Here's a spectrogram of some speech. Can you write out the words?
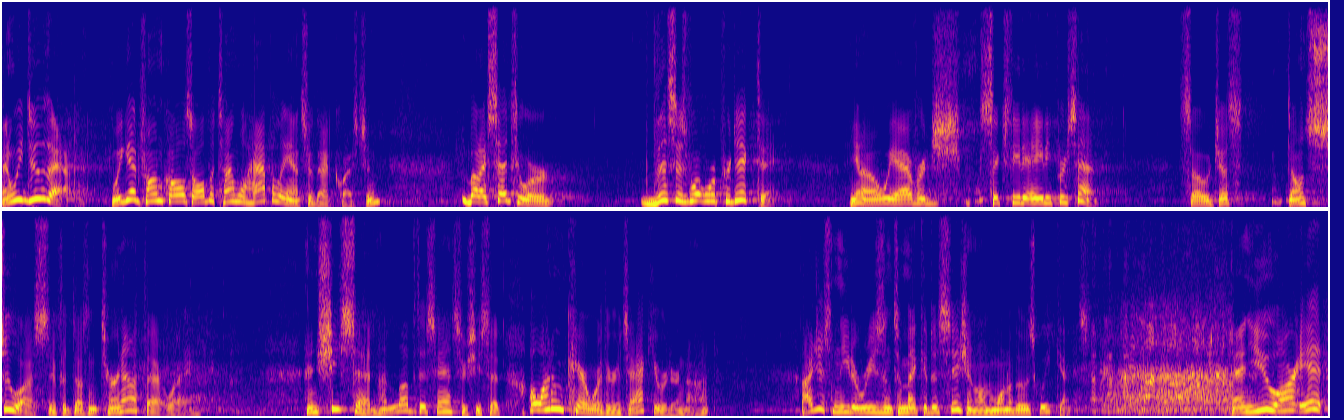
And we do that. We get phone calls all the time. We'll happily answer that question. But I said to her, this is what we're predicting. You know, we average 60 to 80 percent. So just don't sue us if it doesn't turn out that way. And she said, and I love this answer, she said, Oh, I don't care whether it's accurate or not. I just need a reason to make a decision on one of those weekends. and you are it.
